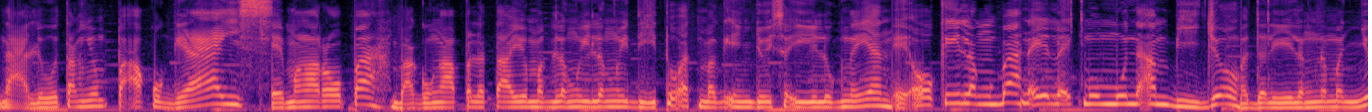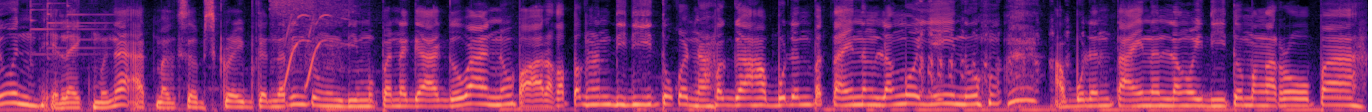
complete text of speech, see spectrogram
nalutang yung pa ako guys. Eh mga ropa, bago nga pala tayo maglangoy-langoy dito at mag-enjoy sa ilog na yan. Eh okay lang ba na i-like mo muna ang video? Madali lang naman yun. I-like mo na at mag-subscribe ka na rin kung hindi mo pa nagagawa no. Para kapag nandito ka na, maghahabulan pa tayo ng langoy eh no. Habulan tayo ng langoy dito mga ropa.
